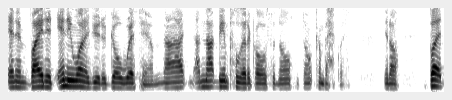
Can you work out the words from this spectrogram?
and invited any one of you to go with him. Now, I, I'm not being political, so no, don't come back with, you know. But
